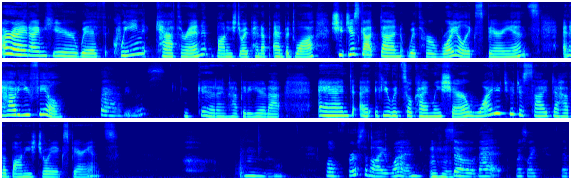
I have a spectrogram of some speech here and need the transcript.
All right, I'm here with Queen Kathryn, Bonnie's Joy Pinup and Boudoir. She just got done with her royal experience. And how do you feel? Fabulous. Good, I'm happy to hear that. And uh, if you would so kindly share, why did you decide to have a Bonnie's Joy experience? Hmm. Well, first of all, I won. Mm-hmm. So that was like the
